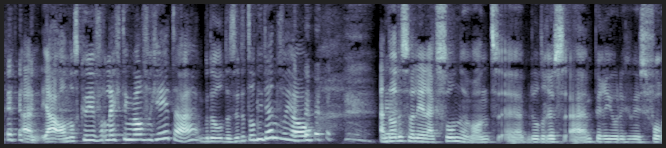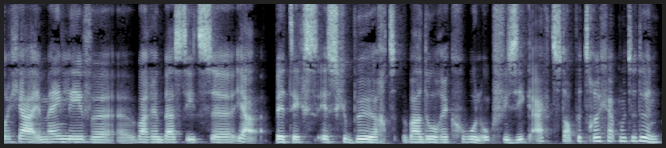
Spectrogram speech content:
en ja, anders kun je verlichting wel vergeten, hè? Ik bedoel, daar zit het er niet in voor jou. En dat is wel heel erg zonde, want eh, ik bedoel, er is eh, een periode geweest vorig jaar in mijn leven waarin best iets ja, pittigs is gebeurd, waardoor ik gewoon ook fysiek echt stappen terug heb moeten doen.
